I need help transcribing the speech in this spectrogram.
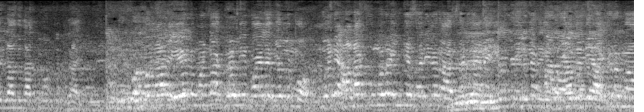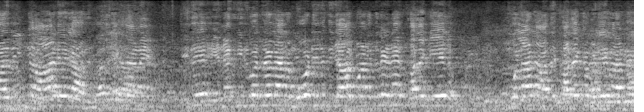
எல்லாத்துக்கும் கத்து கொடுத்துருக்காங்க. ரொம்ப நாள் ஏழு மணி நேரம் கேள்வி பயில சொல்லுங்க. உங்களுடைய அடக்குமுறை இங்க சரி வராது. இங்க மாதிரி. சரிதானே? இது எனக்கு இருபத்தேழாயிரம் கோடி இருக்கு யாழ்ப்பாணத்துல எனக்கு கதைக்கு இயலும். உங்களால அது கதைக்க முடியலான்னு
